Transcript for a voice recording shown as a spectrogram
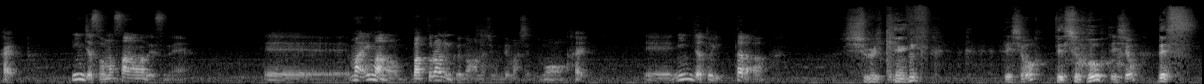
はい。忍者その3はですね、えーまあ、今のバットランクの話も出ましたけども、はい。えー忍者と言ったら手裏剣？でしょ？でしょ？でしょ、です。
